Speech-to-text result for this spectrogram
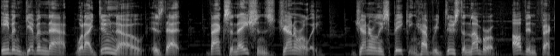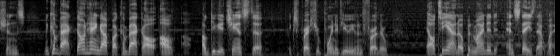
even given that what i do know is that vaccinations generally generally speaking have reduced the number of, of infections we come back don't hang up i'll come back I'll, I'll i'll give you a chance to express your point of view even further ltn open-minded and stays that way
